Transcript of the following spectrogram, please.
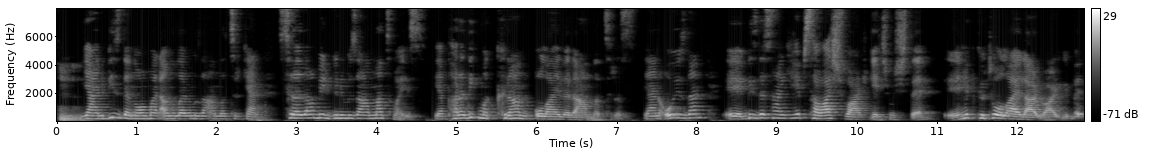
Hmm. Yani biz de normal anılarımızı anlatırken sıradan bir günümüzü anlatmayız. Ya paradigma kıran olayları anlatırız. Yani o yüzden e, bizde sanki hep savaş var geçmişte. E, hep kötü olaylar var gibi.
